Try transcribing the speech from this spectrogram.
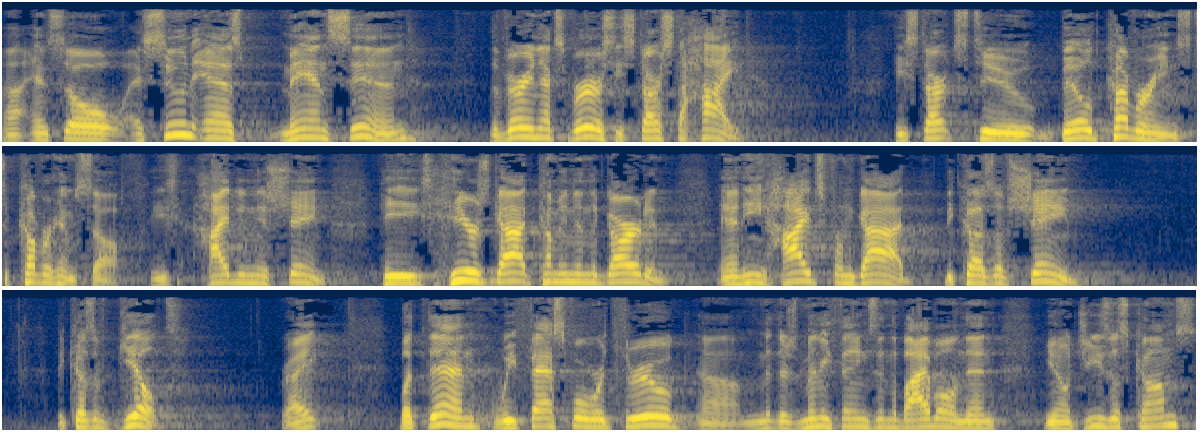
Uh, and so, as soon as man sinned, the very next verse, he starts to hide. He starts to build coverings to cover himself. He's hiding his shame. He hears God coming in the garden, and he hides from God because of shame, because of guilt, right? But then we fast forward through, um, there's many things in the Bible, and then, you know, Jesus comes.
